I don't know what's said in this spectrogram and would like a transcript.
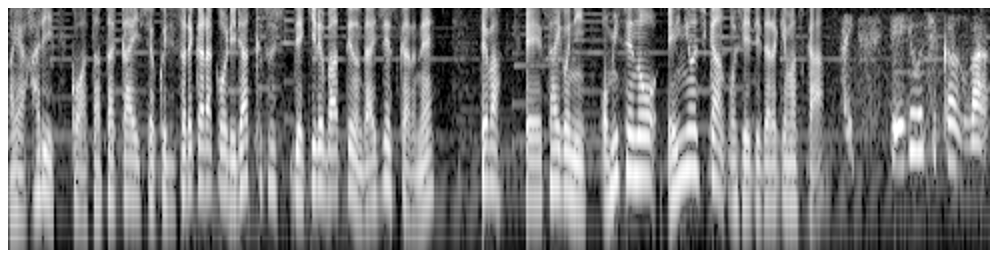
まあ、やはりこう温かい食事それからこうリラックスできる場っていうのは大事ですからね。では、えー最後にお店の営業時間教えていただけますか？はい。営業時間は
